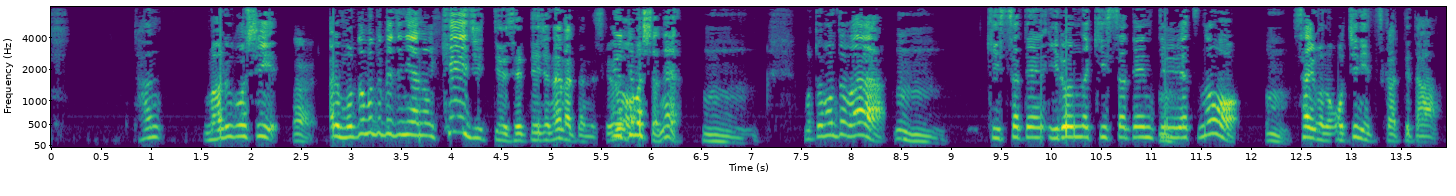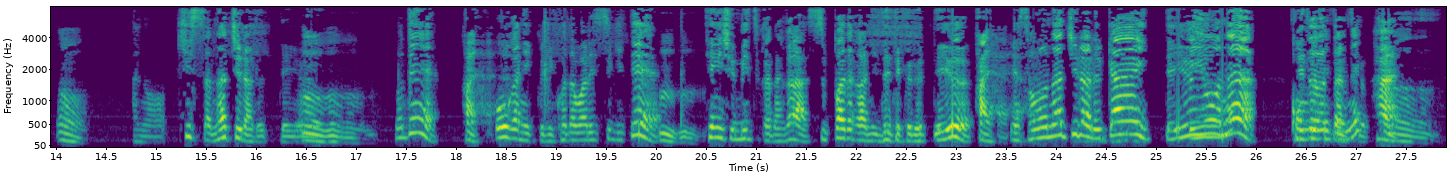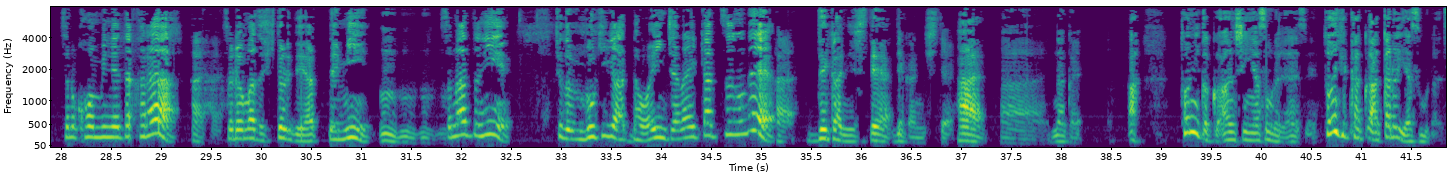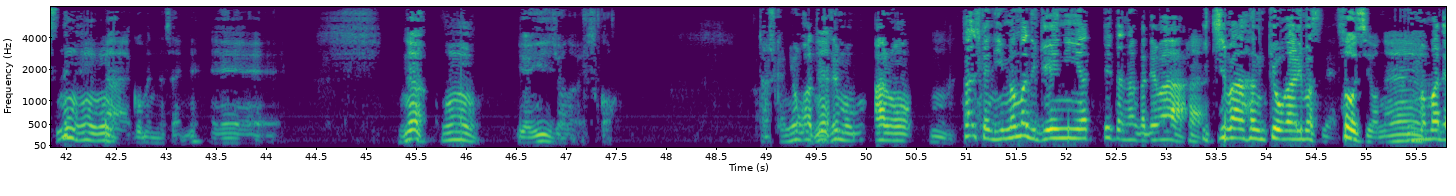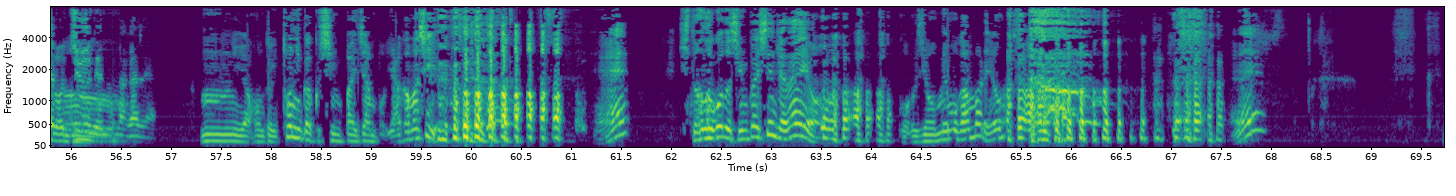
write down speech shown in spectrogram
たん、丸腰。はい。あれ、もともと別にあの、刑事っていう設定じゃなかったんですけど、言ってましたね。うん。もともとは、うんうん。喫茶店、いろんな喫茶店っていうやつの、うん。最後のオチに使ってた、うん。あの、喫茶ナチュラルっていうんううんうん。ので、はいはい。オーガニックにこだわりすぎて、うんうん。店主自らがすっぱだかに出てくるっていう、はいはい。いや、そのナチュラルかいっていうようなネタだったんですよ。はい。うん。はいそのコンビネタから、はい。それをまず一人でやってみ、うんうんうん。その後に、ちょっと動きがあった方がいいんじゃないかっつうので、はい。デカにして、デカにして。はい。あーなんか、あ、とにかく安心安村じゃないですね。とにかく明るい安村ですね。うんうんうん。はいごめんなさいね。えー。ね。うん。いや、いいじゃないですか。確かによかった。ねでも、あの、うん。確かに今まで芸人やってた中では、はい一番反響がありますね。そうですよね。今までの10年の中で。うん、いや、本当に、とにかく心配ジャンボ。やかましい。え？人のこと心配してんじゃないよ。ご婦人おめえも頑張れよ。え？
